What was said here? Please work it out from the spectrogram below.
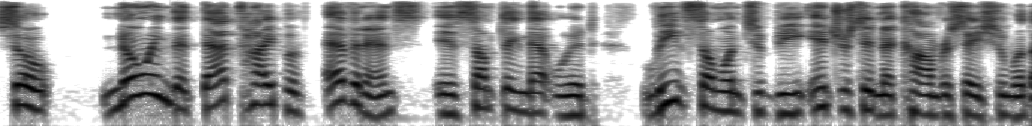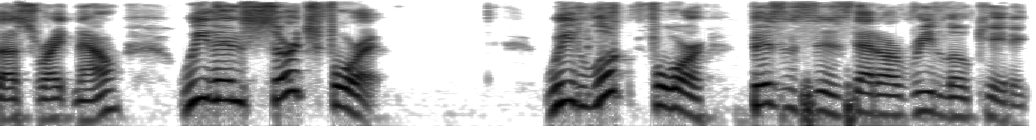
So, knowing that that type of evidence is something that would lead someone to be interested in a conversation with us right now, we then search for it. We look for businesses that are relocating.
